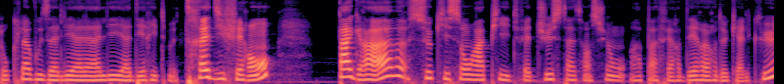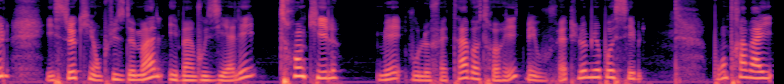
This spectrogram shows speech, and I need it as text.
Donc là, vous allez aller à des rythmes très différents. Pas grave, ceux qui sont rapides, faites juste attention à ne pas faire d'erreur de calcul. Et ceux qui ont plus de mal, eh ben, vous y allez tranquille, mais vous le faites à votre rythme et vous faites le mieux possible. Bon travail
